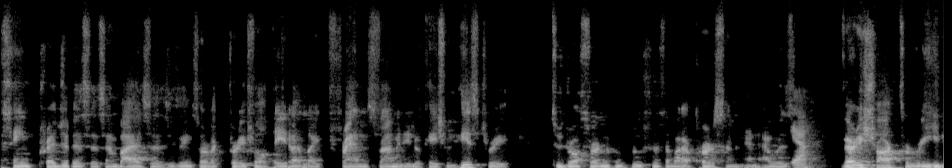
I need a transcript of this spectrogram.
the same prejudices and biases using sort of like peripheral data like friends, family, location, history to draw certain conclusions about a person. And I was yeah. Very shocked to read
